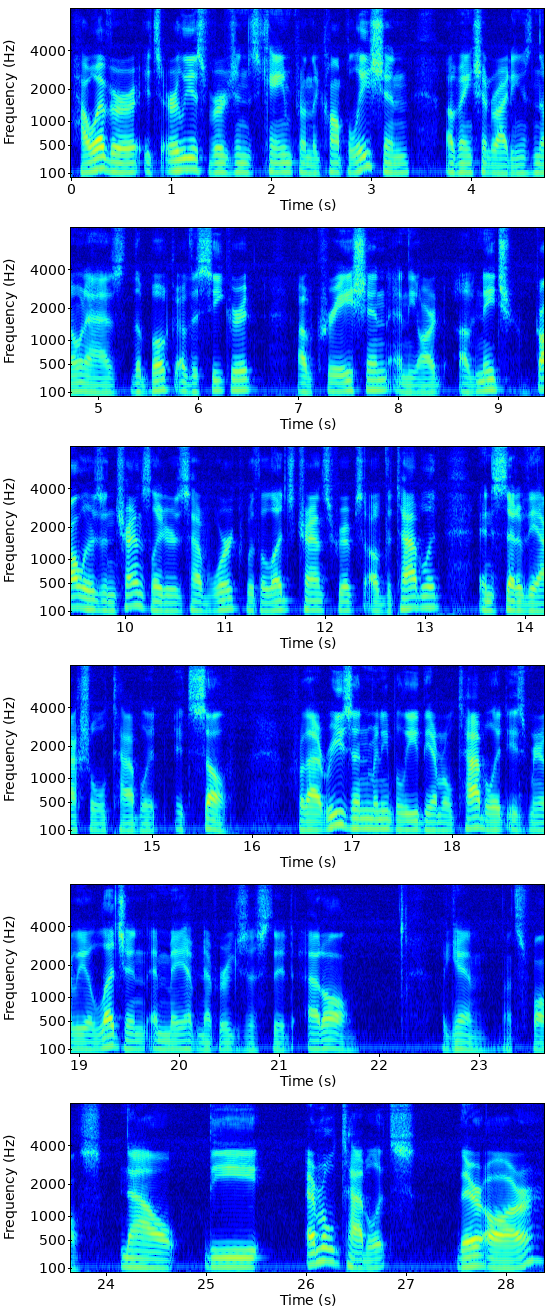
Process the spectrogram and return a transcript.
However, its earliest versions came from the compilation of ancient writings known as the Book of the Secret of Creation and the Art of Nature. Scholars and translators have worked with alleged transcripts of the tablet instead of the actual tablet itself. For that reason, many believe the Emerald Tablet is merely a legend and may have never existed at all. Again, that's false. Now, the Emerald Tablets, there are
